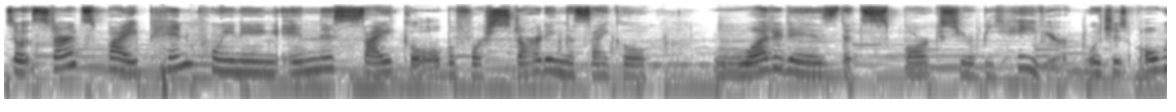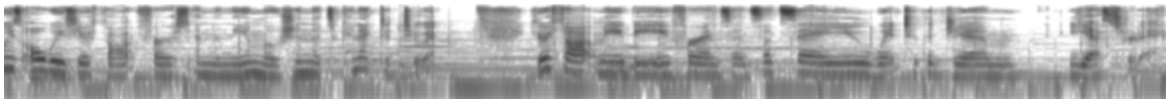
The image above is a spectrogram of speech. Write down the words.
So it starts by pinpointing in this cycle, before starting the cycle, what it is that sparks your behavior, which is always, always your thought first and then the emotion that's connected to it. Your thought may be, for instance, let's say you went to the gym yesterday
